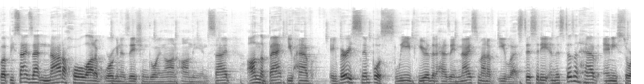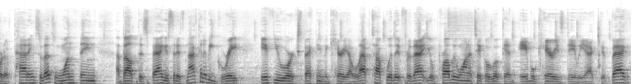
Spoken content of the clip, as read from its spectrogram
but besides that not a whole lot of organization going on on the inside on the back you have a very simple sleeve here that has a nice amount of elasticity and this doesn't have any sort of padding so that's one thing about this bag is that it's not going to be great if you were expecting to carry a laptop with it. For that, you'll probably want to take a look at Able Carry's Daily Active bag.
